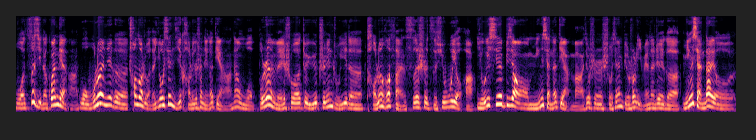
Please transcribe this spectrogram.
我自己的观点啊，我无论这个创作者的优先级考虑的是哪个点啊，那我不认为说对于殖民主义的讨论和反思是子虚乌有啊。有一些比较明显的点吧，就是首先比如说里面的这个明显带有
